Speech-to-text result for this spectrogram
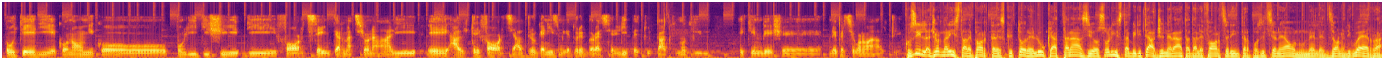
poteri economico-politici di forze internazionali e altre forze, altri organismi che dovrebbero essere lì per tutt'altri motivi e che invece ne perseguono altri. Così il giornalista, reporter e scrittore Luca Attanasio sull'instabilità generata dalle forze di interposizione ONU nelle zone di guerra,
